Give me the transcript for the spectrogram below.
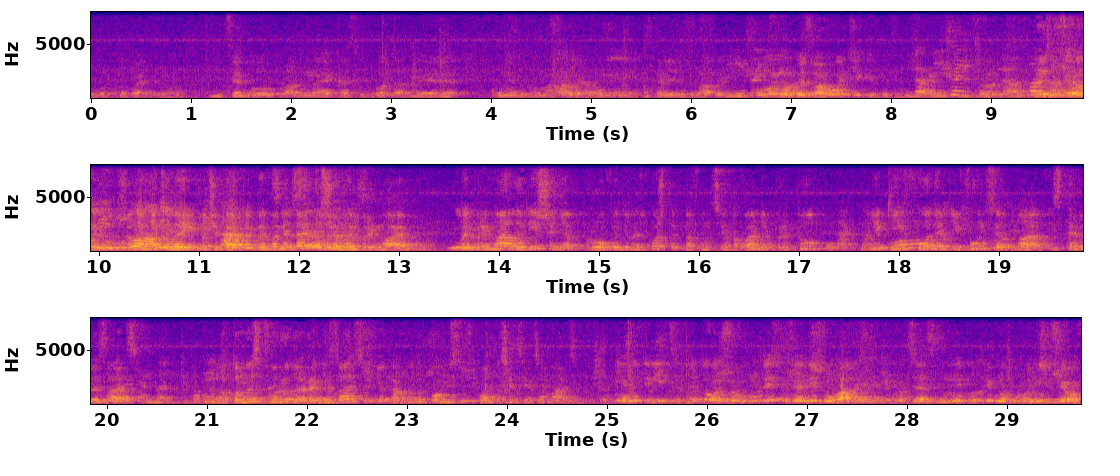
було проведено. І це була укладена якась угода, де вони допомагали, а вони стерилізували. І По-моєму, без вагончиків, без Да, нічого. не. А нас нічого не столе було. шановні колеги, почекайте, ви пам'ятаєте, що ми приймаємо? Ні. Ми приймали рішення про виділення коштів на функціонування притулку, в який входить і функція одна і стерилізація. Тобто ми створили організацію, яка буде повністю в комплексі цим займатися. Ні, ну дивіться, для того, щоб десь вже відбувалися такі процеси, не потрібно було нічого.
